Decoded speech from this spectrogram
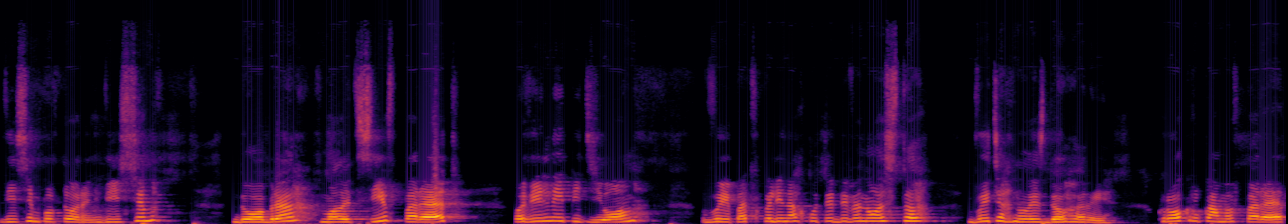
вісім повторень. Вісім. Добре. Молодці. Вперед. Повільний підйом. Випад в колінах кути 90. Витягнулись догори. Крок руками вперед.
